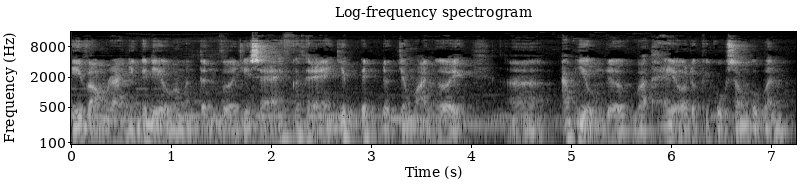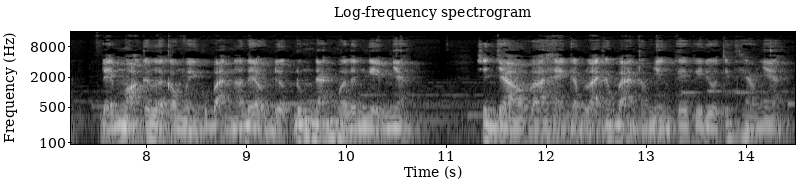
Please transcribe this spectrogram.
Hy vọng rằng những cái điều mà Minh Tịnh vừa chia sẻ có thể giúp ích được cho mọi người uh, áp dụng được và thay đổi được cái cuộc sống của mình để mọi cái lời cầu nguyện của bạn nó đều được đúng đắn và linh nghiệm nha. Xin chào và hẹn gặp lại các bạn trong những cái video tiếp theo nha.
